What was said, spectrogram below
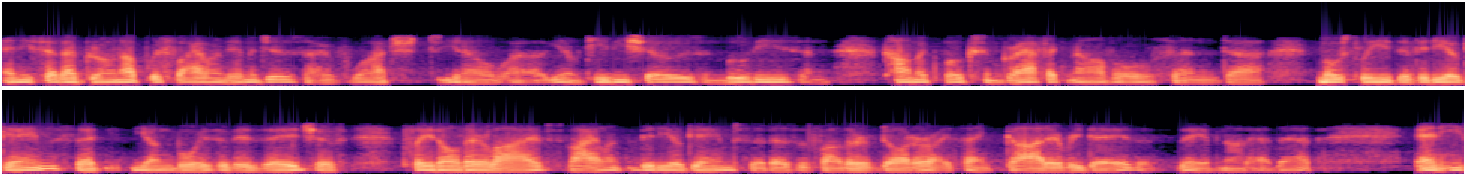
And he said, I've grown up with violent images. I've watched, you know, uh, you know, TV shows and movies and comic books and graphic novels and uh, mostly the video games that young boys of his age have played all their lives. Violent video games that, as a father of daughter, I thank God every day that they have not had that. And he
